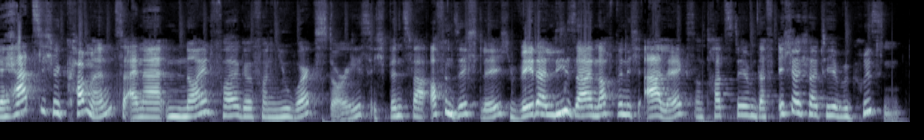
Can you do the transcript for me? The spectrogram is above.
Ja, herzlich willkommen zu einer neuen Folge von New Work Stories. Ich bin zwar offensichtlich weder Lisa noch bin ich Alex und trotzdem darf ich euch heute hier begrüßen.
